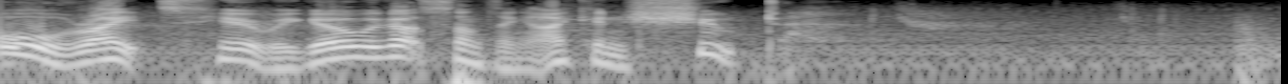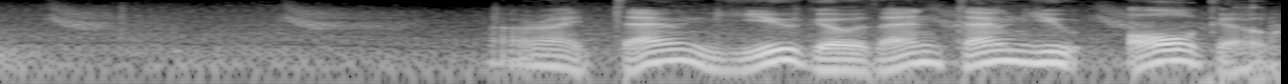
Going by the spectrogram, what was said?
Oh, right, here we go, we got something. I can shoot. Alright, down you go then. Down you all go.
